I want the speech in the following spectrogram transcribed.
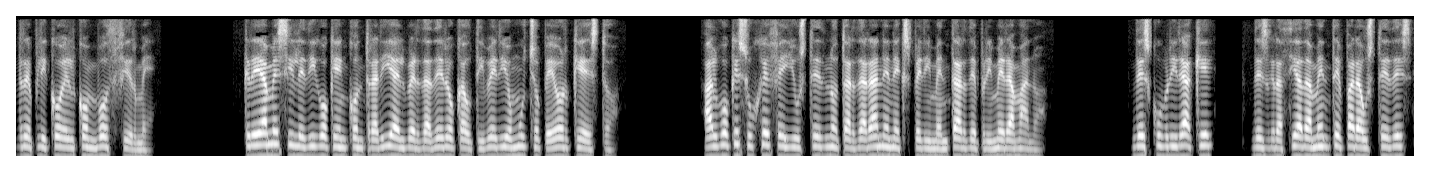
replicó él con voz firme. Créame si le digo que encontraría el verdadero cautiverio mucho peor que esto. Algo que su jefe y usted no tardarán en experimentar de primera mano. Descubrirá que, desgraciadamente para ustedes,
